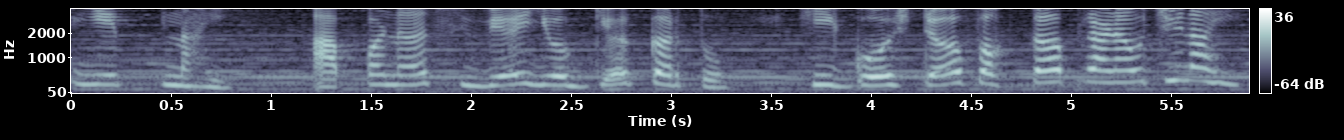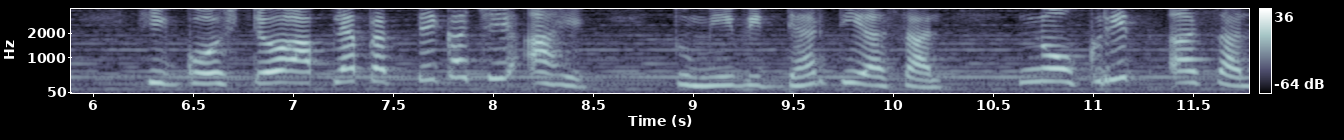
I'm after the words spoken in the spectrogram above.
येत नाही. आपणच वेळ योग्य करतो. ही गोष्ट फक्त प्रणवची नाही. ही गोष्ट आपल्या प्रत्येकाची आहे. तुम्ही विद्यार्थी असाल नोकरीत असाल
